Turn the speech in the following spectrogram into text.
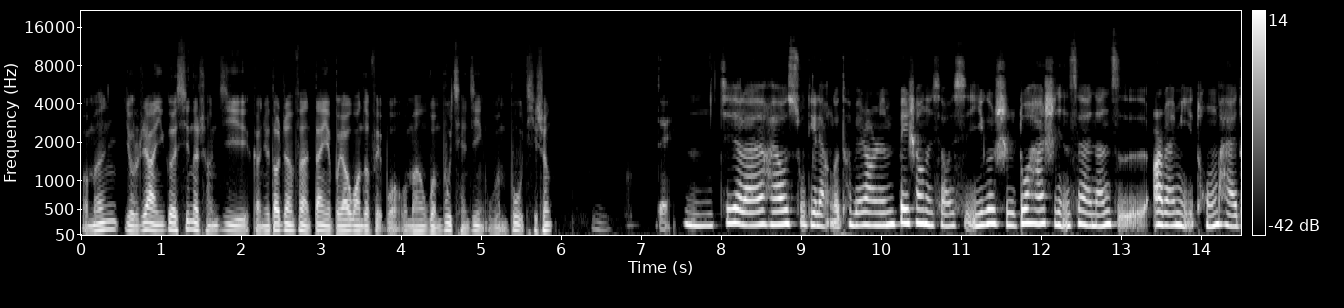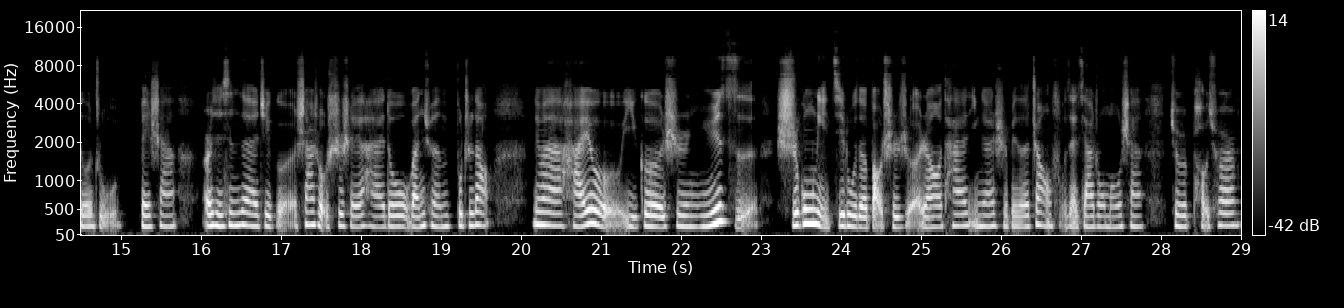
我们有了这样一个新的成绩，感觉到振奋，但也不要妄自菲薄，我们稳步前进，稳步提升。嗯，对，嗯，接下来还要速递两个特别让人悲伤的消息，一个是多哈世锦赛男子二百米铜牌得主。被杀，而且现在这个杀手是谁还都完全不知道。另外还有一个是女子十公里记录的保持者，然后她应该是被她的丈夫在家中谋杀。就是跑圈儿，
